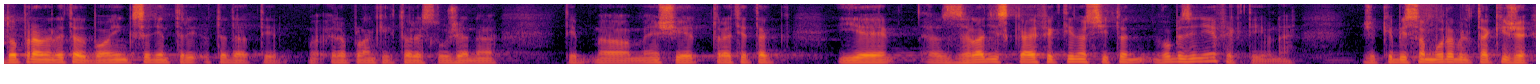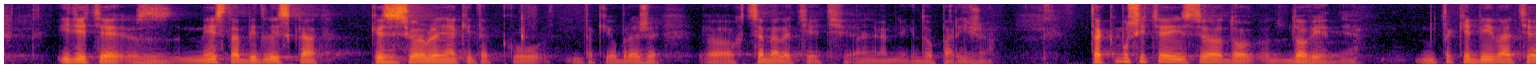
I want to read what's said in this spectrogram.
dopravné letadlo Boeing 73, teda tie aeroplánky, ktoré slúžia na tie menšie trate, tak je z hľadiska efektívnosti to vôbec nie neefektívne. Že keby som urobil taký, že idete z miesta bydliska, keď si urobili nejaký takú, taký obraz, že chceme letieť, ja neviem, do Paríža, tak musíte ísť do, do Viedne. No, tak keď bývate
